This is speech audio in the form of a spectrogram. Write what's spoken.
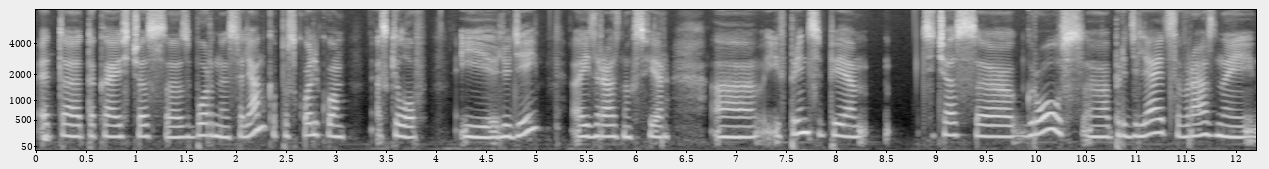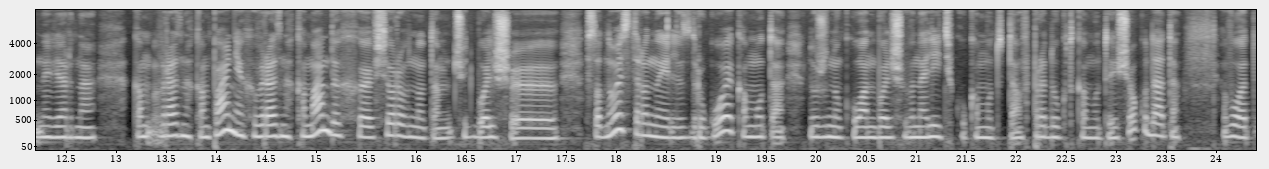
Это такая сейчас а, сборная солянка, поскольку скиллов и людей а, из разных сфер. А, и, в принципе, сейчас э, growth э, определяется в разной, наверное, в разных компаниях в разных командах э, все равно там чуть больше с одной стороны или с другой, кому-то нужен уклон больше в аналитику, кому-то там в продукт, кому-то еще куда-то. Вот.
